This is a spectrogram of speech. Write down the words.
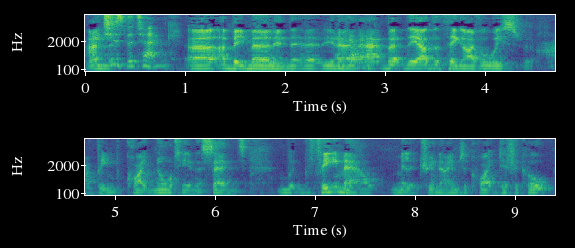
And, Which is the tank? uh, I'd be Merlin, uh, you know. Okay. Uh, but the other thing I've always, I've been quite naughty in a sense. Female military names are quite difficult.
